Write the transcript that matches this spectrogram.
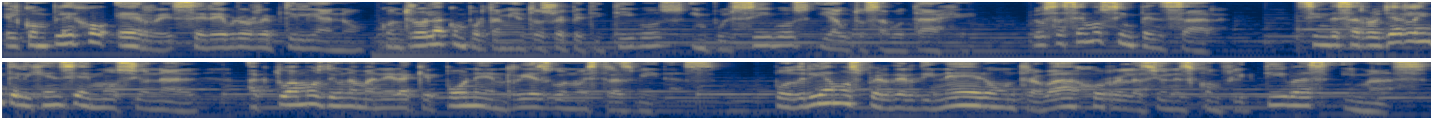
El complejo R, cerebro reptiliano, controla comportamientos repetitivos, impulsivos y autosabotaje. Los hacemos sin pensar. Sin desarrollar la inteligencia emocional, actuamos de una manera que pone en riesgo nuestras vidas. Podríamos perder dinero, un trabajo, relaciones conflictivas y más.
